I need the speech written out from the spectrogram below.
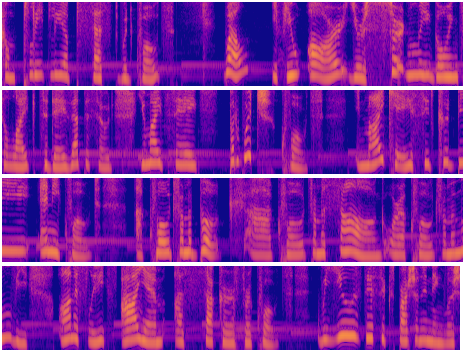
completely obsessed with quotes? Well, if you are, you're certainly going to like today's episode. You might say, but which quotes? In my case, it could be any quote a quote from a book, a quote from a song, or a quote from a movie. Honestly, I am a sucker for quotes. We use this expression in English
